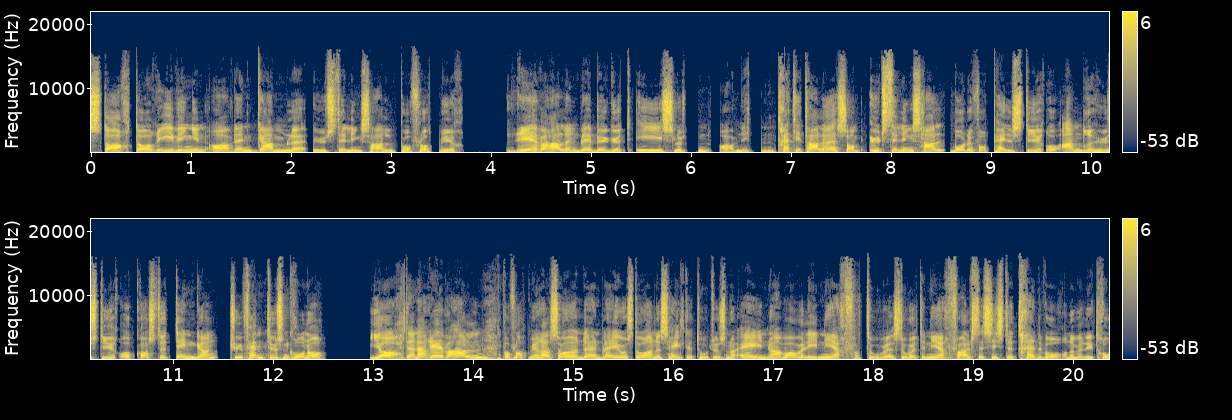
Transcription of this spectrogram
starter rivingen av den gamle utstillingshallen på Flåttmyr. Revehallen ble bygget i slutten av 1930-tallet som utstillingshall både for pelsdyr og andre husdyr, og kostet den gang 25 000 kroner. Ja, denne revehallen på Flåttmyr altså, den ble jo stående helt til 2001, og han var vel i sto til nedfalls de siste 30 årene, vil jeg tro.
